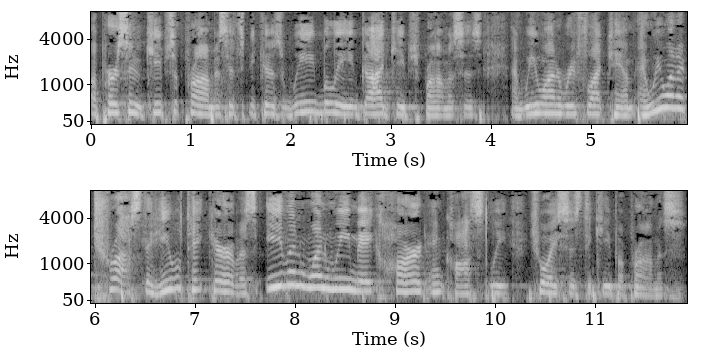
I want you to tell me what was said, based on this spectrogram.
a person who keeps a promise, it's because we believe God keeps promises and we want to reflect Him and we want to trust that He will take care of us even when we make hard and costly choices to keep a promise.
